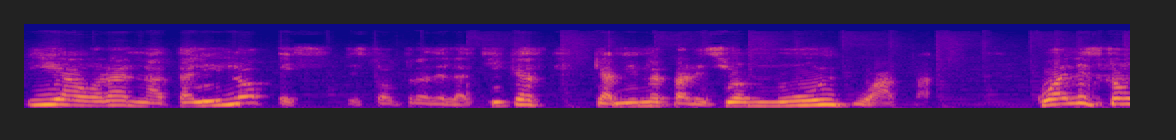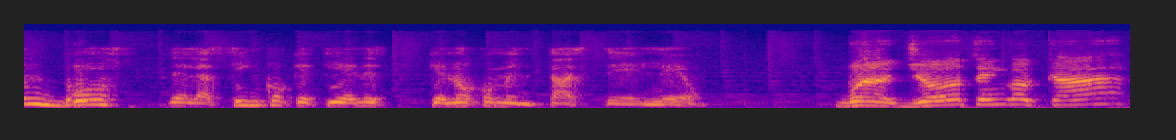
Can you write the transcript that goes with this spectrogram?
y ahora Natalie López. Es otra de las chicas que a mí me pareció muy guapa. ¿Cuáles son dos de las cinco que tienes que no comentaste, Leo? Bueno, yo tengo acá,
